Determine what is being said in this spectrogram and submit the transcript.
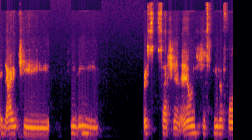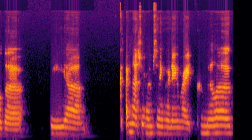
an IG TV session, and it was just beautiful. The the um, I'm not sure if I'm saying her name right. Camila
